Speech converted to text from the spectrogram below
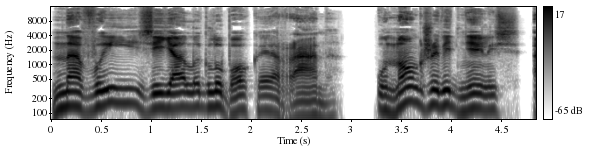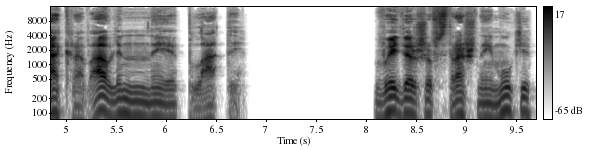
На вые зияла глубокая рана, у ног же виднелись окровавленные платы. Выдержав страшные муки,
